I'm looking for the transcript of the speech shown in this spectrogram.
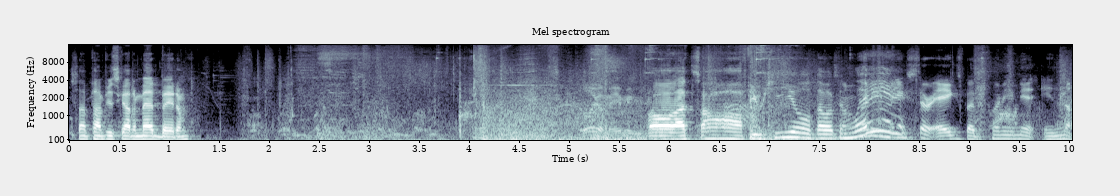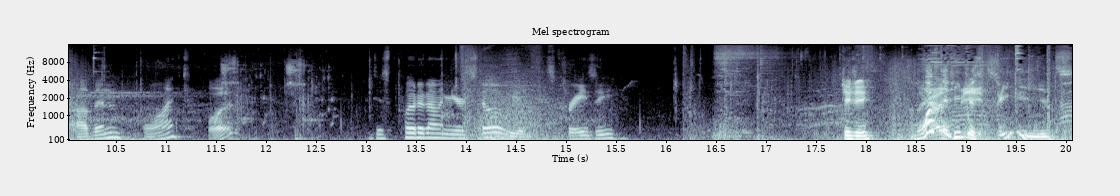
Sometimes you just gotta med bait him. Oh, that's. Oh, if you healed, that would've been Somebody lit. makes their eggs by putting it in the oven. What? What? Just put it on your stove. It's crazy. GG. What did he just feeds?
